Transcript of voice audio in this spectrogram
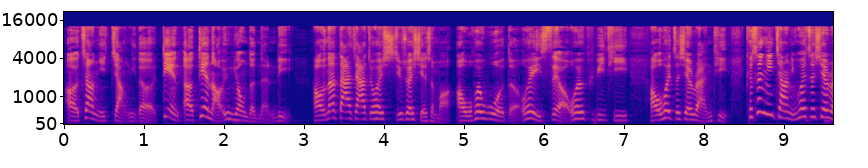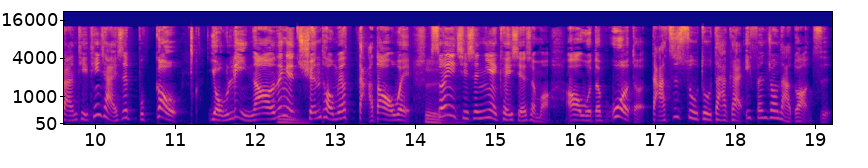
呃，叫你讲你的电呃电脑运用的能力。好，那大家就会就会写什么啊？我会 Word，我会 Excel，我会 PPT，好，我会这些软体。可是你讲你会这些软体，听起来也是不够。有力，你知道那个拳头没有打到位，嗯，所以其实你也可以写什么哦，我的 Word 打字速度大概一分钟打多少字？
